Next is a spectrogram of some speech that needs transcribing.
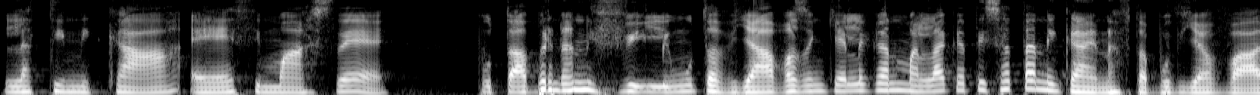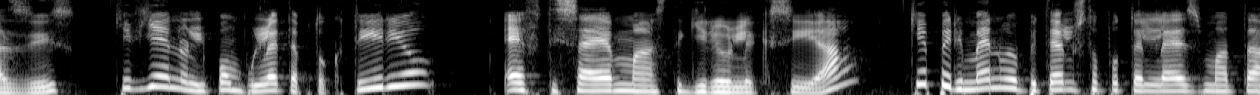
λατινικά, ε, θυμάστε που τα έπαιρναν οι φίλοι μου, τα διάβαζαν και έλεγαν Μαλάκα, τι σατανικά είναι αυτά που διαβάζεις. Και βγαίνω λοιπόν που λέτε από το κτίριο, έφτιασα αίμα στην κυριολεξία και περιμένουμε επιτέλους τα αποτελέσματα.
